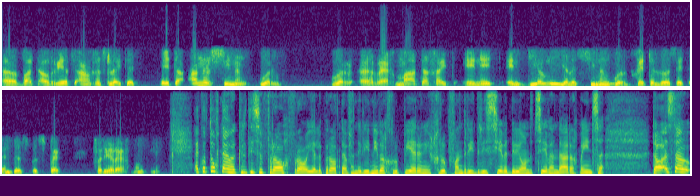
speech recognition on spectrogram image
uh wat alreeds aangesluit het, het 'n ander siening oor oor uh, regmatigheid en het en deel nie julle siening oor wetteloosheid en disrespek vir die regbank nie. Ek wil tog nou 'n kritiese vraag vra. Julle praat nou van hierdie nuwe groepering, die groep van 337337 mense. Daar is nou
